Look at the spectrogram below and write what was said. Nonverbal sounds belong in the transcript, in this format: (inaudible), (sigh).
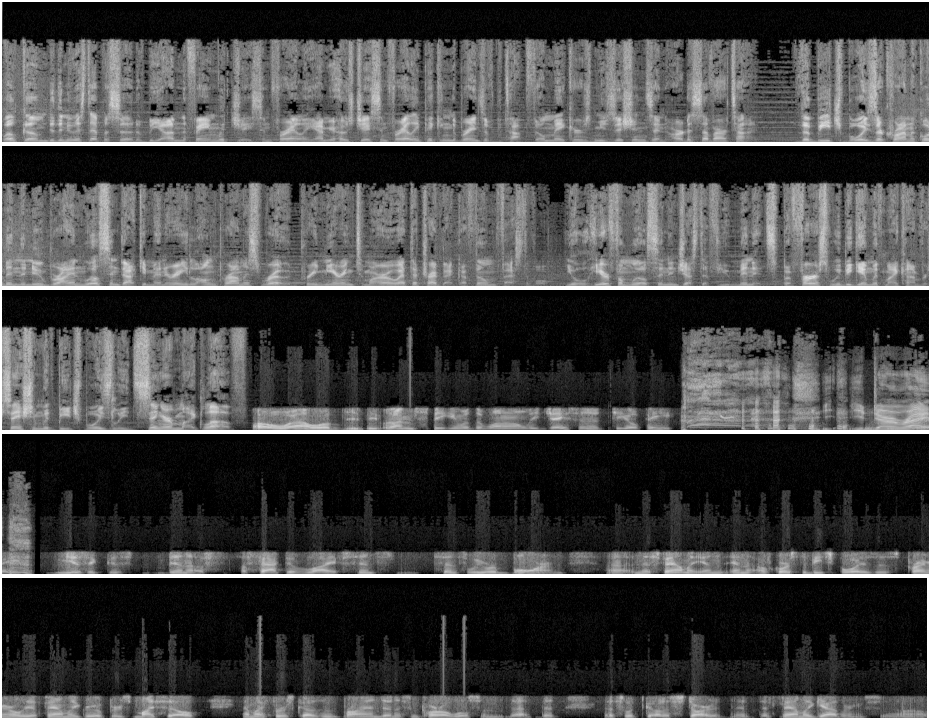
Welcome to the newest episode of Beyond the Fame with Jason Fraley. I'm your host, Jason Fraley, picking the brains of the top filmmakers, musicians, and artists of our time. The Beach Boys are chronicled in the new Brian Wilson documentary, Long Promised Road, premiering tomorrow at the Tribeca Film Festival. You'll hear from Wilson in just a few minutes, but first we begin with my conversation with Beach Boys lead singer Mike Love. Oh, wow. Well, I'm speaking with the one and only Jason at TOP. (laughs) You're darn right. Music has been a, a fact of life since since we were born uh, in this family, and and of course the Beach Boys is primarily a family group. There's myself and my first cousins, Brian, Dennis, and Carl Wilson. That that that's what got us started at, at family gatherings. Uh,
